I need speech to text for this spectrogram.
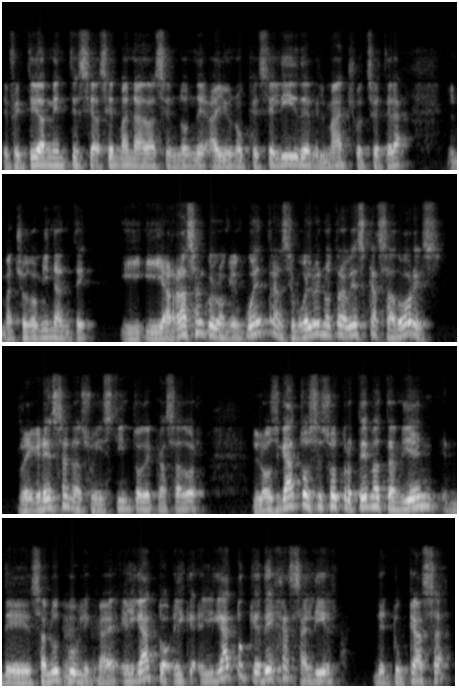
efectivamente se hacen manadas en donde hay uno que es el líder, el macho, etcétera, el macho dominante, y, arrasan con lo que encuentran, se vuelven otra vez cazadores, regresan a su instinto de cazador. Los gatos es otro tema también de salud pública. ¿eh? El gato, el, gato que deja salir de tu casa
